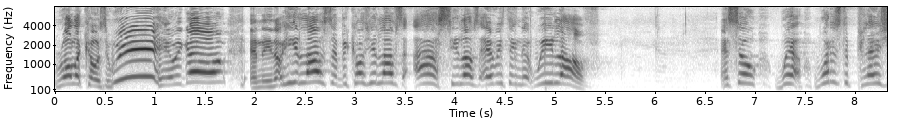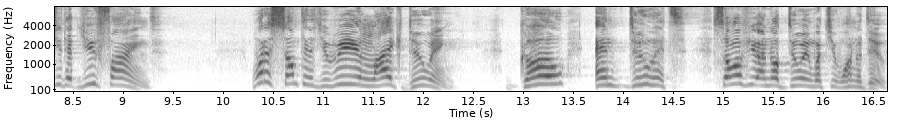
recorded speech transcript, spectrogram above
roller coaster, whee, here we go. And, you know, he loves it because he loves us. He loves everything that we love. And so, where, what is the pleasure that you find? What is something that you really like doing? Go and do it. Some of you are not doing what you want to do.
